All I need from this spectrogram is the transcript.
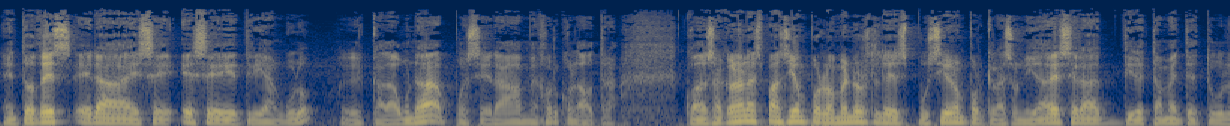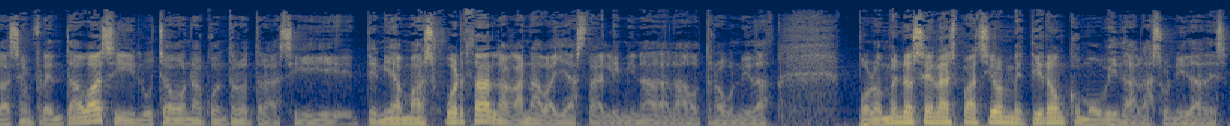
Entonces era ese, ese triángulo. Cada una pues era mejor con la otra. Cuando sacaron la expansión por lo menos les pusieron porque las unidades era directamente tú las enfrentabas y luchaba una contra otra. Si tenía más fuerza la ganaba, ya está eliminada la otra unidad. Por lo menos en la expansión metieron como vida las unidades.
